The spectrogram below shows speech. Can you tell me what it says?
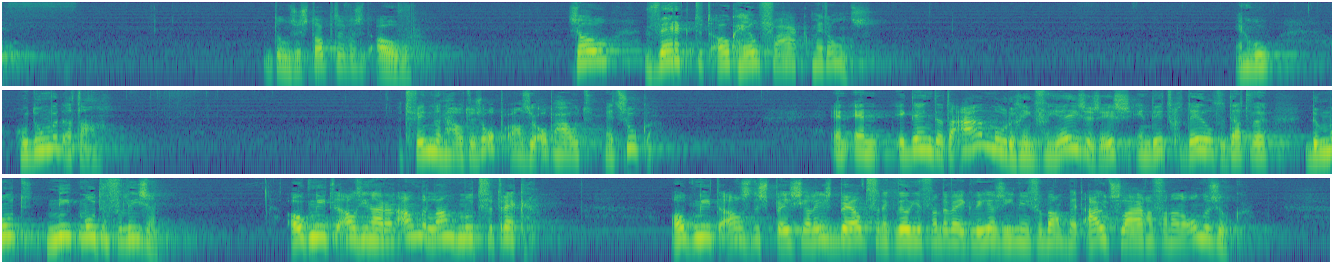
En toen ze stopte, was het over. Zo werkt het ook heel vaak met ons. En hoe, hoe doen we dat dan? Het vinden houdt dus op als je ophoudt met zoeken. En, en ik denk dat de aanmoediging van Jezus is in dit gedeelte dat we de moed niet moeten verliezen. Ook niet als je naar een ander land moet vertrekken. Ook niet als de specialist belt van ik wil je van de week weer zien in verband met uitslagen van een onderzoek.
